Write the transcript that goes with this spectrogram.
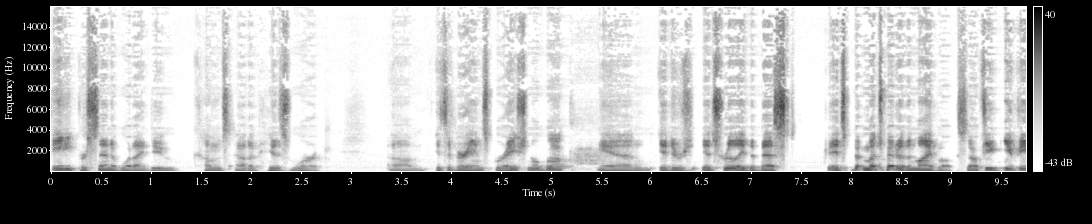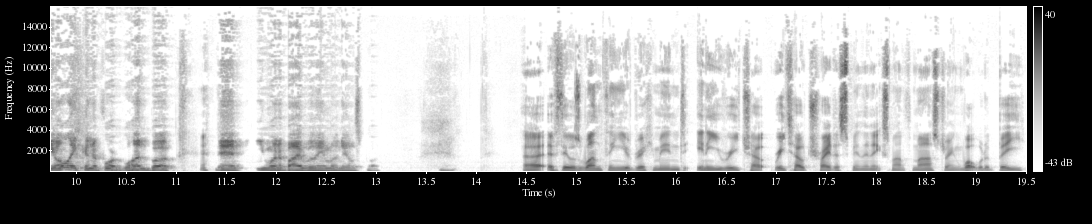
80% of what I do comes out of his work. Um, it's a very inspirational book, and it is, it's really the best. It's much better than my book. So if you if you only can afford one book, then you want to buy William O'Neill's book. Uh, if there was one thing you'd recommend any retail retail trader spend the next month mastering, what would it be?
